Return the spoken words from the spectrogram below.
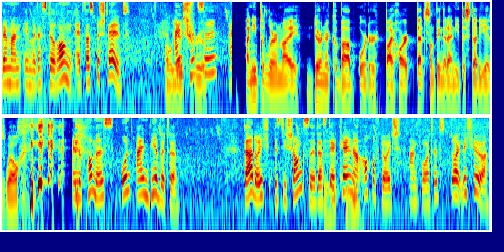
wenn man im Restaurant etwas bestellt. Oh yeah, Ein true. Schnitzel, I need to learn my Döner kebab order by heart. That's something that I need to study as well. eine Pommes und ein Bier bitte. Dadurch ist die Chance, dass der Kellner auch auf Deutsch antwortet, deutlich höher.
